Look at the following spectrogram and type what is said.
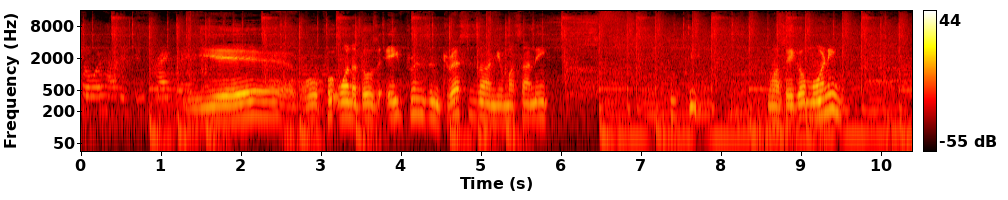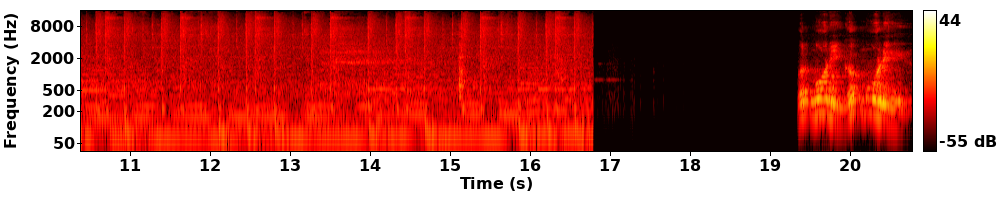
show her how to do fried bread. Yeah. We'll put one of those aprons and dresses on you, sonny. you wanna say good morning? Good morning, good morning.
